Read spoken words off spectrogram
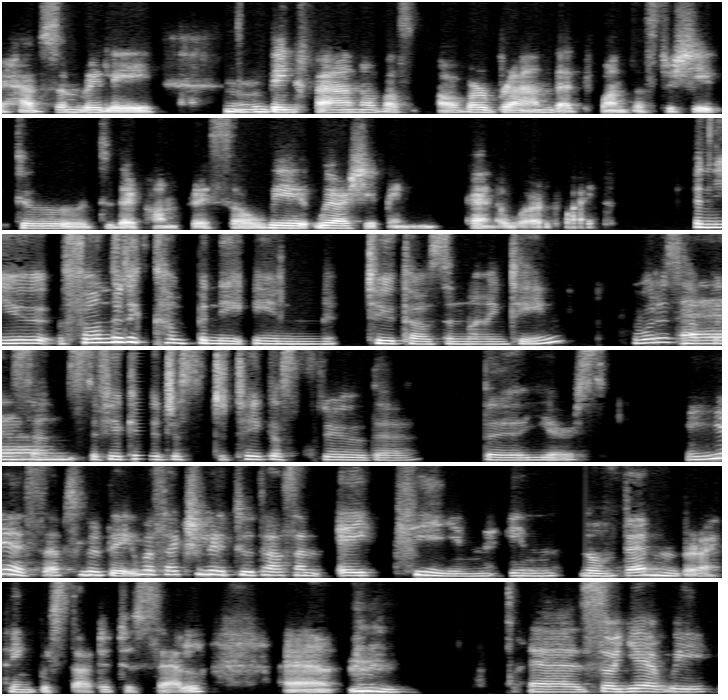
have some really big fan of us of our brand that want us to ship to to their country. So we we are shipping kind of worldwide. And you founded a company in 2019. What has happened um, since? If you could just take us through the the years. Yes, absolutely. It was actually 2018 in November, I think we started to sell. Uh, uh, so yeah, we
